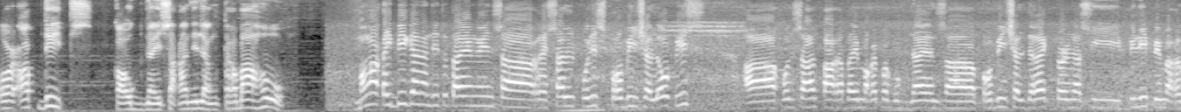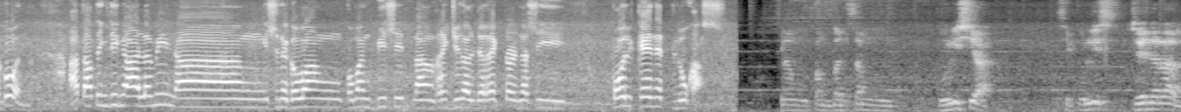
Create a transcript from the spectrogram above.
or updates kaugnay sa kanilang trabaho. Mga kaibigan, nandito tayo ngayon sa Rizal Police Provincial Office ah, kung saan para tayo makipag-ugnayan sa Provincial Director na si Felipe Maragon. At ating din alamin ang isinagawang command visit ng Regional Director na si Paul Kenneth Lucas. ng pambansang pulisya, si Police General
